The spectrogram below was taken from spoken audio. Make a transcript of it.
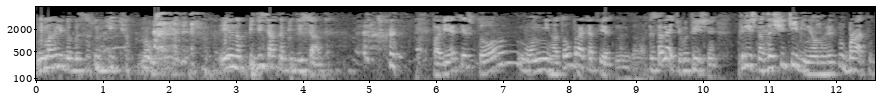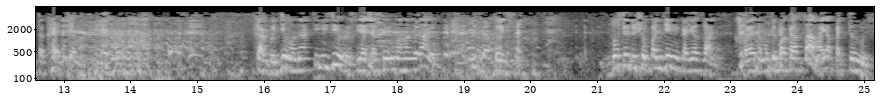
Не могли бы бы судить. Ну, или на 50 на 50. Поверьте, что он не готов брать ответственность за вас. Представляете, вы Кришне, Кришна, защити меня. Он говорит, ну, брат, тут такая тема. Как бы демоны активизируются, я сейчас немного занят. То есть, до следующего понедельника я занят. Поэтому ты пока сам, а я подтянусь.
